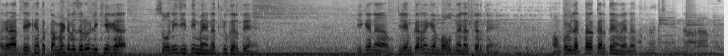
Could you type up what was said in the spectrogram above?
अगर आप देखें तो कमेंट में ज़रूर लिखिएगा सोनी जी इतनी मेहनत क्यों करते हैं? ठीक है ना? क्लेम कर रहे हैं कि हम बहुत मेहनत करते हैं। हमको भी लगता है करते हैं मेहनत। अपना चैन आराम है।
